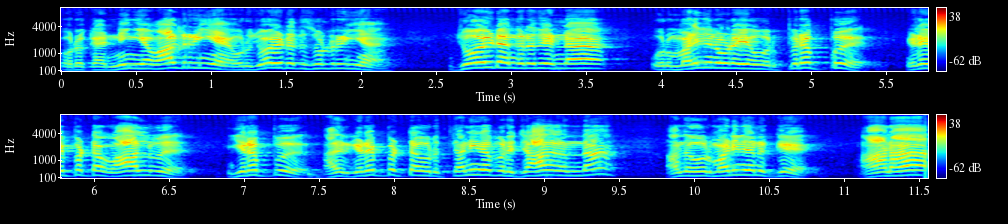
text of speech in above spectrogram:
ஒரு க நீங்கள் வாழ்கிறீங்க ஒரு ஜோயிடத்தை சொல்கிறீங்க ஜோயிடங்கிறது என்ன? ஒரு மனிதனுடைய ஒரு பிறப்பு இடைப்பட்ட வாழ்வு. இறப்பு அதற்கு இடைப்பட்ட ஒரு தனிநபர் ஜாதகம் தான் அந்த ஒரு மனிதனுக்கு. ஆனால்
